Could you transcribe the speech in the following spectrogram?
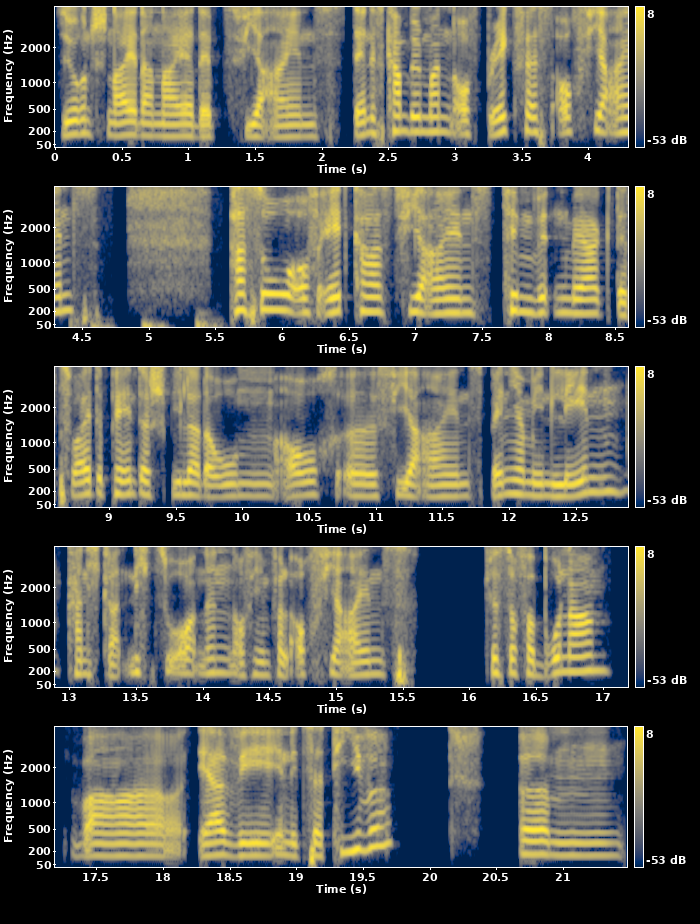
Sören Schneider, Naya Depths 4-1, Dennis Kampelmann auf Breakfast auch 4-1, Passo auf 8cast 4-1, Tim Wittenberg, der zweite Painter-Spieler da oben auch äh, 4-1, Benjamin Lehn kann ich gerade nicht zuordnen, auf jeden Fall auch 4-1, Christopher Brunner war RW Initiative ähm,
